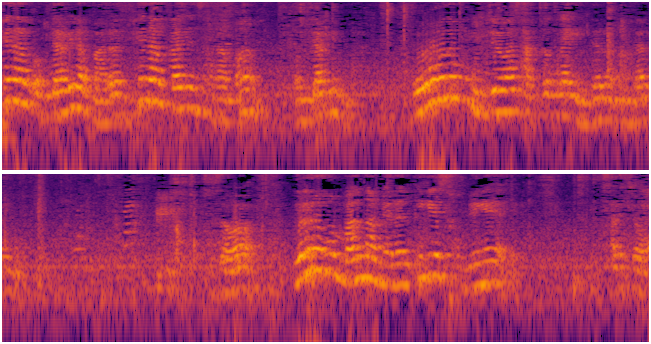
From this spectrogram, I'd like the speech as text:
해답 응답이란 말은 해답 가진 사람은 응답입니다. 모든 문제와 사건과 일들은 응답입니다. 그래서 여러분 만나면은 이게 선명해야 돼요. 알죠?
